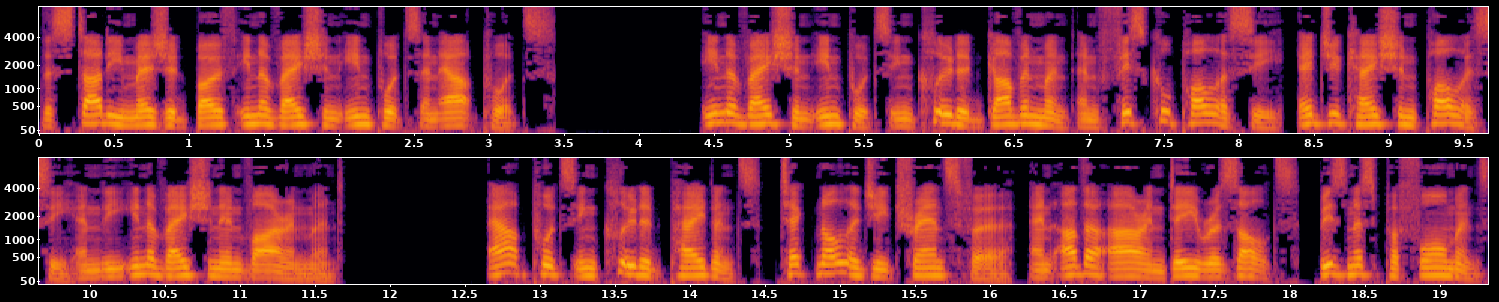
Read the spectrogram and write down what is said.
the study measured both innovation inputs and outputs. Innovation inputs included government and fiscal policy, education policy and the innovation environment. Outputs included patents, technology transfer, and other R&D results, business performance,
